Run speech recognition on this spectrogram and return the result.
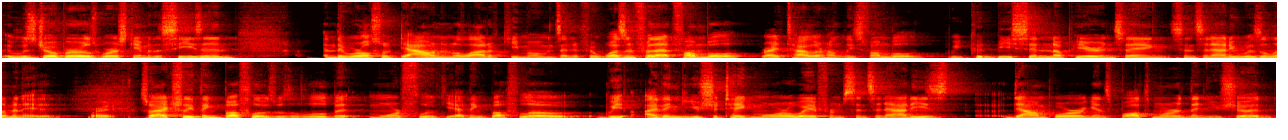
it was Joe Burrow's worst game of the season, and they were also down in a lot of key moments. And if it wasn't for that fumble, right, Tyler Huntley's fumble, we could be sitting up here and saying Cincinnati was eliminated. Right. So I actually think Buffalo's was a little bit more fluky. I think Buffalo, we, I think you should take more away from Cincinnati's downpour against Baltimore than you should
